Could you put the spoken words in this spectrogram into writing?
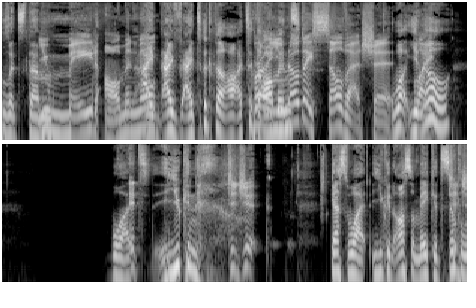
blitzed them. you made almond milk. I I took the I took Bro, the almonds. you know they sell that shit. Well, you Like, know what? it's. you can Did you? guess what? You can also make it Did simply.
